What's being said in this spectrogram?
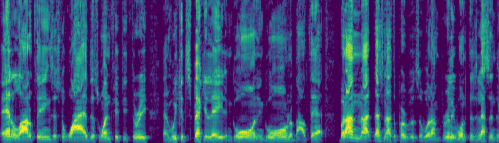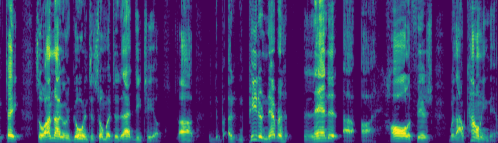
add a lot of things as to why this 153, and we could speculate and go on and go on about that. But I'm not, that's not the purpose of what I'm really want this lesson to take. So I'm not going to go into so much of that detail. Uh, uh, Peter never landed a, a haul of fish without counting them.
